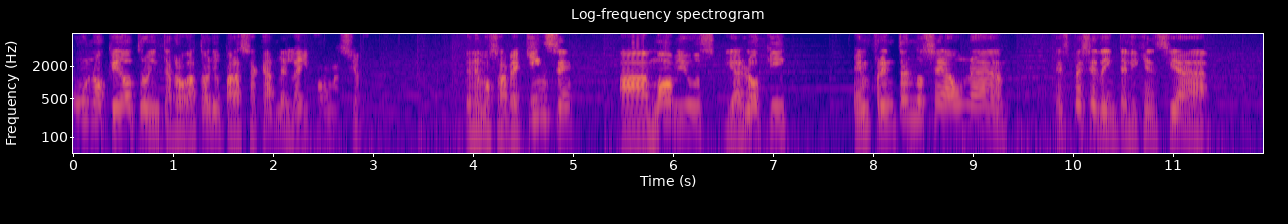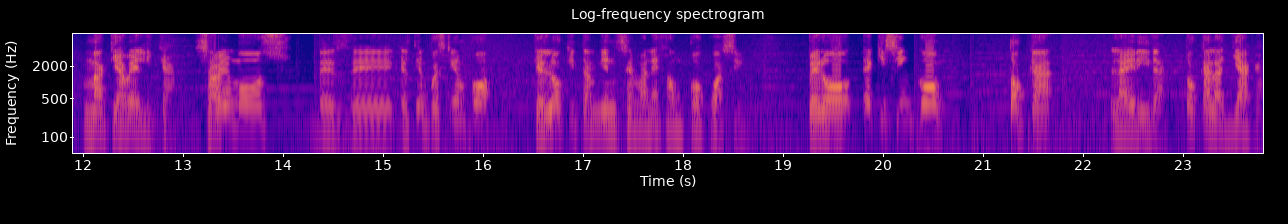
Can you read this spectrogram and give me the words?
uno que otro interrogatorio para sacarle la información. Tenemos a B15, a Mobius y a Loki enfrentándose a una especie de inteligencia maquiavélica. Sabemos desde que el tiempo es tiempo que Loki también se maneja un poco así. Pero X5 toca la herida, toca la llaga,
